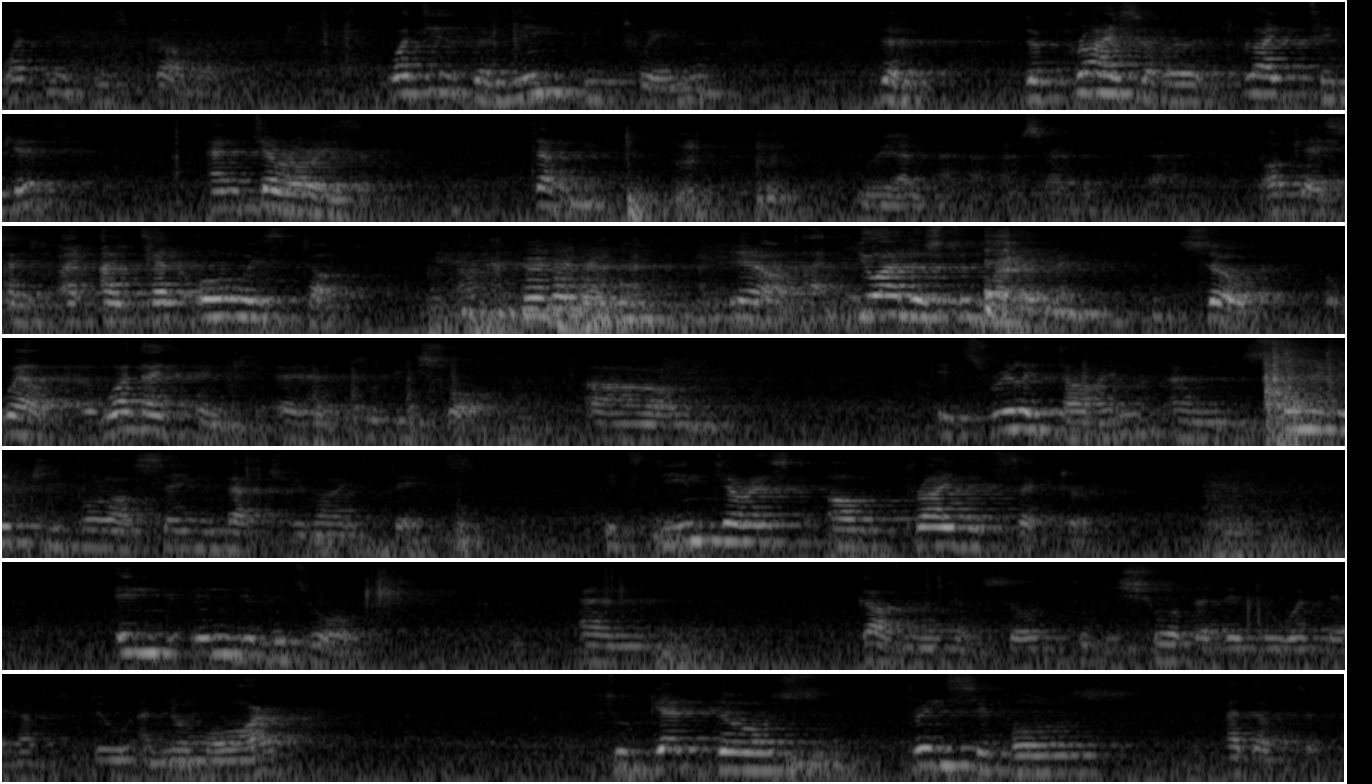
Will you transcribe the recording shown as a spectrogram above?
What is this problem? What is the link between the, the price of a flight ticket and terrorism? Tell me. Maria, I'm, I'm sorry, but. uh, Okay, I, I, I can always stop. you know, you understood what I meant. So, well, what I think, uh, to be short, um, it's really time, and so many people are saying that to the United States. It's the interest of private sector, in, individuals, and government also, to be sure that they do what they have to do and no more, to get those principles adopted.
